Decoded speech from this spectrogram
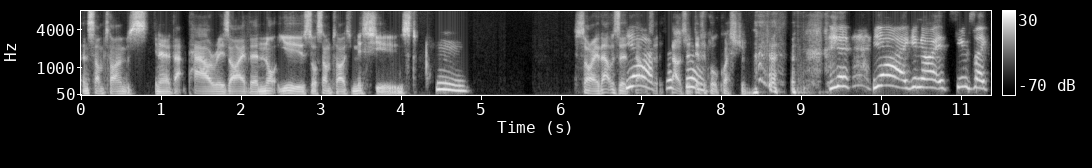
and sometimes you know that power is either not used or sometimes misused hmm. sorry that was a yeah, that was, a, that was sure. a difficult question yeah you know it seems like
